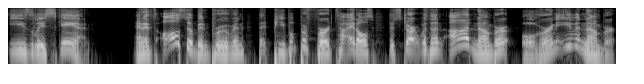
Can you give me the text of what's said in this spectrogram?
easily scan. And it's also been proven that people prefer titles that start with an odd number over an even number.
